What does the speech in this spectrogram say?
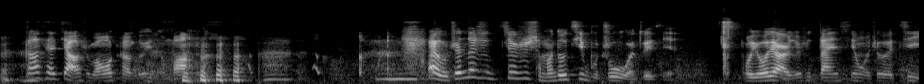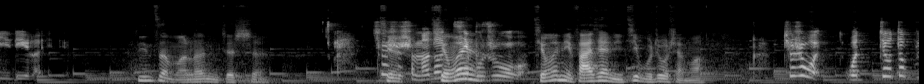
刚才讲什么我可能都已经忘了。哎，我真的是就是什么都记不住，我最近，我有点就是担心我这个记忆力了，已经，你怎么了？你这是？就是什么都记不住。请问你发现你记不住什么？就是我，我就都不，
